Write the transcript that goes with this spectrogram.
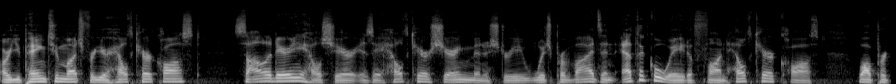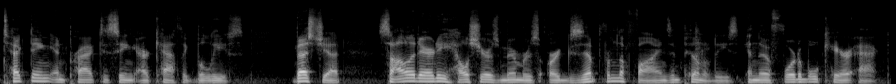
Are you paying too much for your healthcare cost? Solidarity HealthShare is a healthcare sharing ministry which provides an ethical way to fund healthcare costs while protecting and practicing our Catholic beliefs. Best yet, Solidarity HealthShare's members are exempt from the fines and penalties in the Affordable Care Act.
